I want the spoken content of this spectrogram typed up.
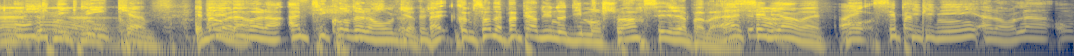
Ah. Et ben Eh voilà. ben voilà, un petit cours de langue. Bah, comme ça, on n'a pas perdu notre dimanche soir, c'est déjà pas mal. Ah, c'est bien, ouais. Bon, c'est pas fini. Alors là, on va...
